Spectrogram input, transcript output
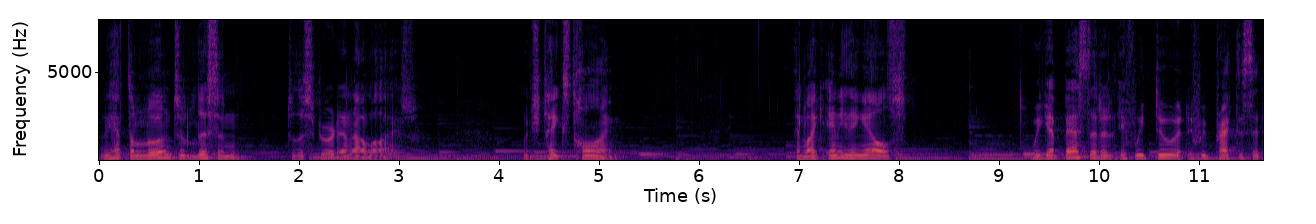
We have to learn to listen to the Spirit in our lives, which takes time. And like anything else, we get best at it if we do it, if we practice it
